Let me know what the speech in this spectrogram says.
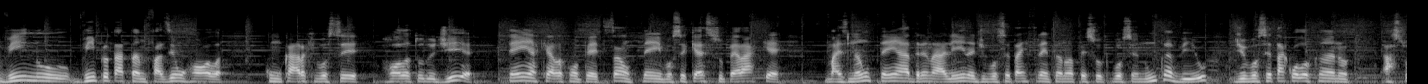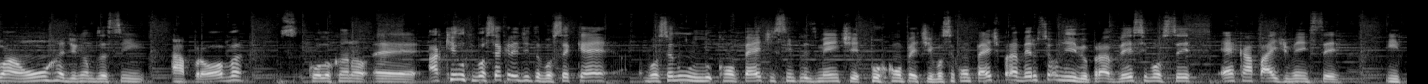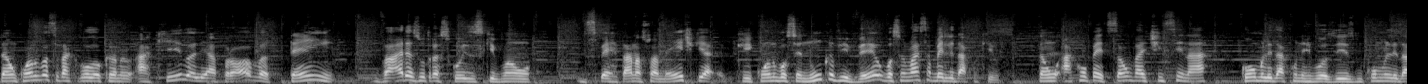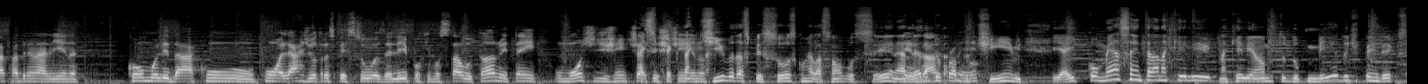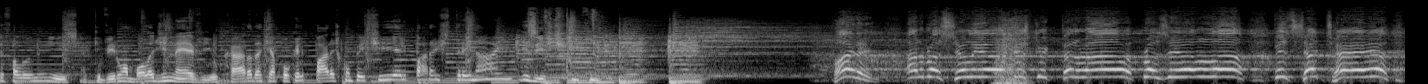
vir, no, vir pro tatame fazer um rola com um cara que você rola todo dia, tem aquela competição? Tem. Você quer se superar? Quer mas não tem a adrenalina de você estar tá enfrentando uma pessoa que você nunca viu, de você estar tá colocando a sua honra, digamos assim, à prova, colocando é, aquilo que você acredita, você quer você não compete simplesmente por competir, você compete para ver o seu nível, para ver se você é capaz de vencer. Então, quando você está colocando aquilo ali à prova, tem várias outras coisas que vão despertar na sua mente que, que quando você nunca viveu, você não vai saber lidar com aquilo. Então a competição vai te ensinar como lidar com nervosismo, como lidar com adrenalina, como lidar com, com o olhar de outras pessoas ali, porque você está lutando e tem um monte de gente a assistindo. A expectativa das pessoas com relação a você, né? Até do teu próprio time. E aí começa a entrar naquele, naquele âmbito do medo de perder que você falou no início. É que vira uma bola de neve. E o cara, daqui a pouco, ele para de competir, ele para de treinar e desiste. Enfim. fighting out of Brasilia District Federal, Brazil, Vicente,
